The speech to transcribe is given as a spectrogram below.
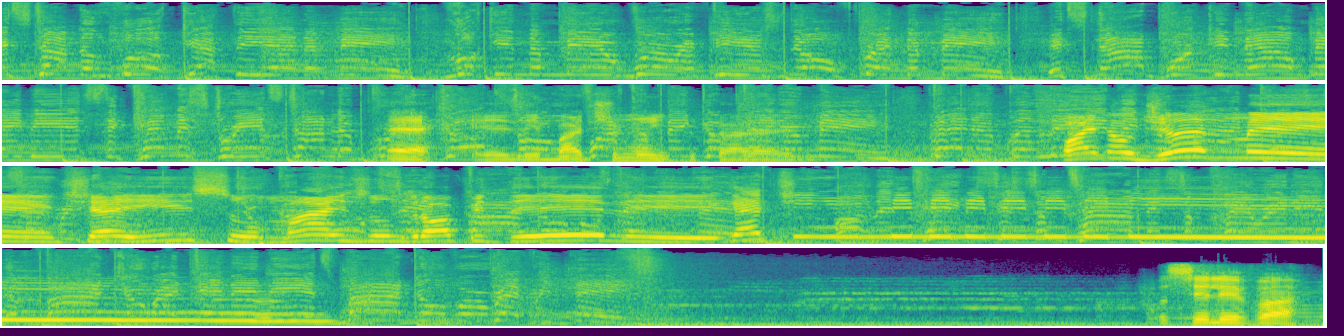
It's time to look at the enemy. Look in the mirror if he is no friend to me. It's not working out, maybe it's the chemistry. It's time to break É, up. ele bate muito, cara. Final Judgment, é isso, mais um drop dele. Gatinho, mi, mi, mi, mi, mi, mi, mi. Você levar.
